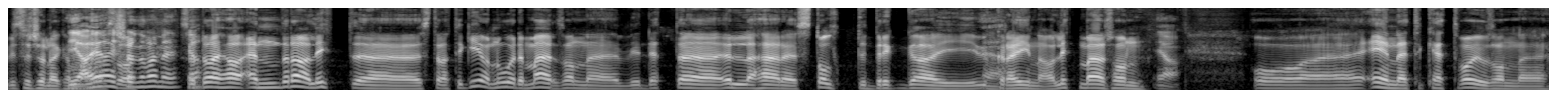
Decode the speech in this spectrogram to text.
Hvis du skjønner hva jeg Ja, mener. ja, jeg skjønner hva du mener, Så, ja. så de har endra litt uh, strategi, og nå er det mer sånn uh, Dette ølet her er stolt brygga i. Ukraina, og litt mer sånn Ja. Og én etikett var jo sånn eh,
